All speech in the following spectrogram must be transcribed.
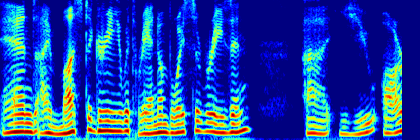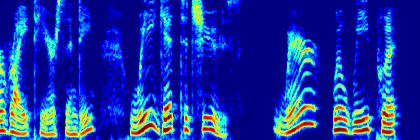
And I must agree with Random Voice of Reason. Uh, you are right here, Cindy. We get to choose. Where will we put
